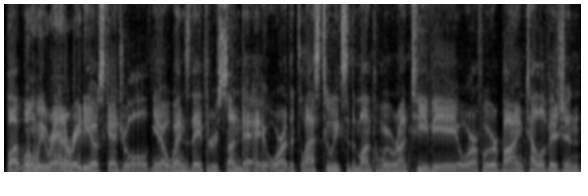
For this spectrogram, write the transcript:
but when we ran a radio schedule you know wednesday through sunday or the last two weeks of the month when we were on tv or if we were buying television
